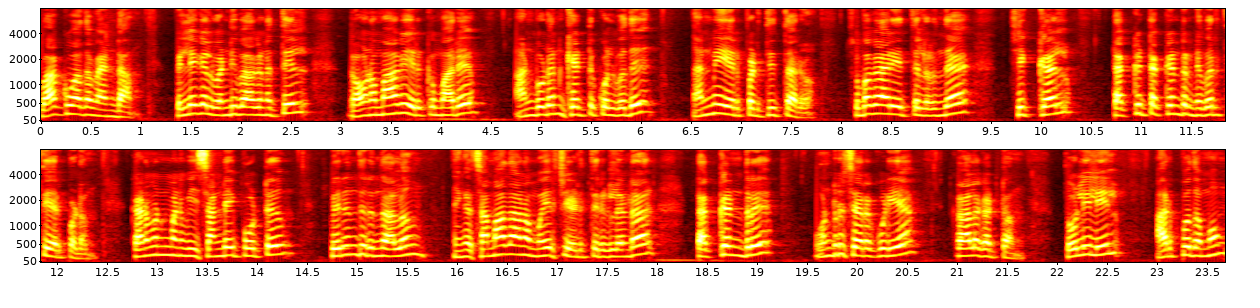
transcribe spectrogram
வாக்குவாதம் வேண்டாம். பிள்ளைகள் வண்டி வாகனத்தில் கவனமாக இருக்குமாறு அன்புடன் கேட்டுக்கொள்வது நன்மை ஏற்படுத்தி தரும். சுபகாரியத்தில் இருந்த சிக்கல் டக்கு டக்குன்ற நிவர்த்தி ஏற்படும். கணவன் மனைவி சண்டை போட்டு பிரிந்திருந்தாலும் நீங்கள் சமாதான முயற்சி எடுத்தீர்கள் என்றால் டக்கென்று ஒன்று சேரக்கூடிய காலகட்டம். தொழிலில் அற்புதமும்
